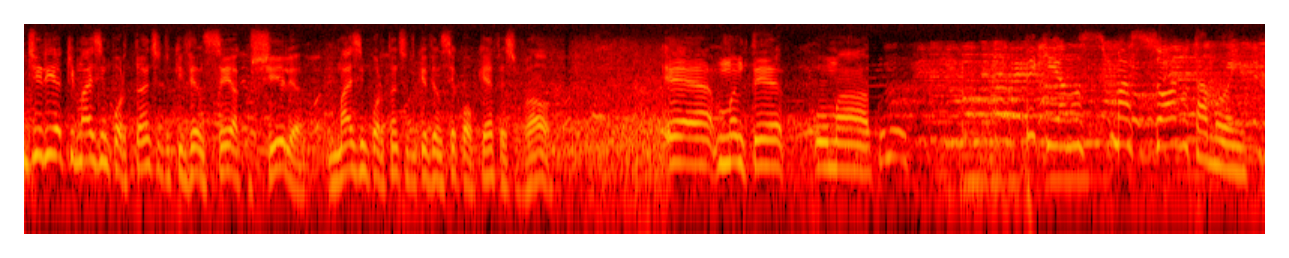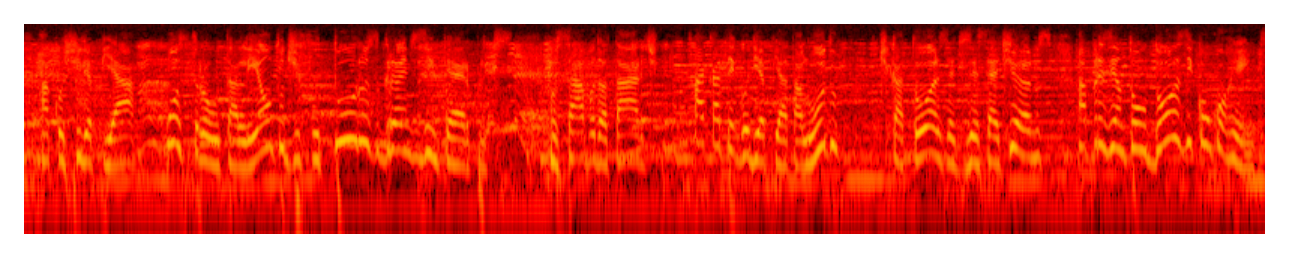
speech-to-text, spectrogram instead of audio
eu diria que mais importante do que vencer a coxilha, mais importante do que vencer qualquer festival, é manter uma. Pequenos, mas só no tamanho. A Coxilha Piá mostrou o talento de futuros grandes intérpretes. No sábado à tarde, a categoria Piá Taludo, de 14 a 17 anos, apresentou 12 concorrentes.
